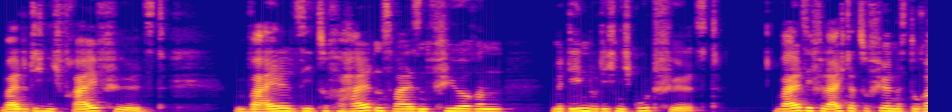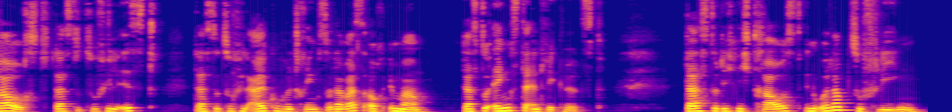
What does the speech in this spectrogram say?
weil du dich nicht frei fühlst, weil sie zu Verhaltensweisen führen, mit denen du dich nicht gut fühlst, weil sie vielleicht dazu führen, dass du rauchst, dass du zu viel isst, dass du zu viel Alkohol trinkst oder was auch immer, dass du Ängste entwickelst, dass du dich nicht traust, in Urlaub zu fliegen,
